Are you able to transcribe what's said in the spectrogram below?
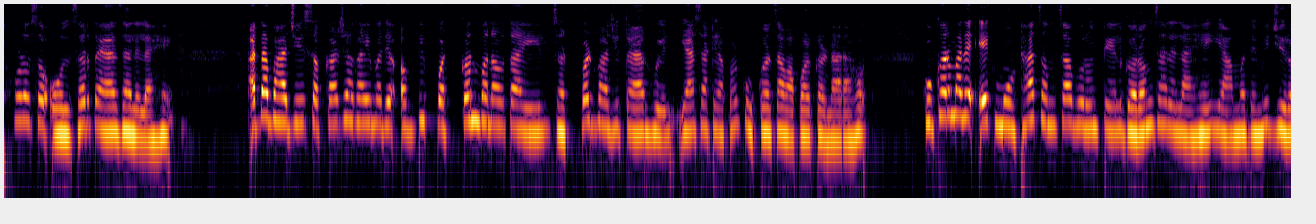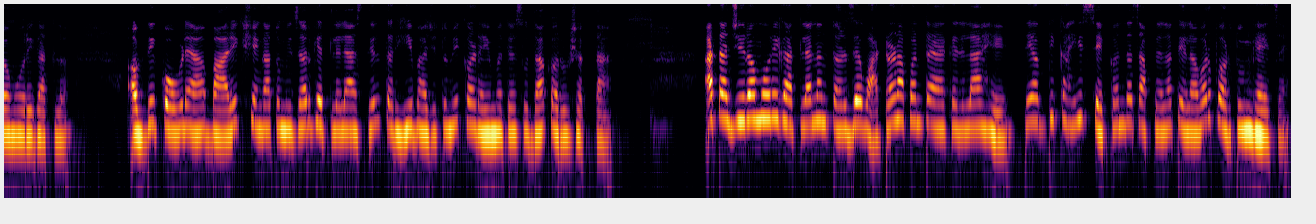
थोडंसं ओलसर तयार झालेलं आहे. आता भाजी सकाळच्या घाईमध्ये अगदी पटकन बनवता येईल झटपट भाजी तयार होईल यासाठी आपण कुकरचा वापर करणार आहोत. कुकरमध्ये एक मोठा चमचा भरून तेल गरम झालेलं आहे यामध्ये मी जिरं मोहरी घातलं. अगदी कोवड्या बारीक शेंगा तुम्ही जर घेतलेल्या असतील तर ही भाजी तुम्ही कढईमध्ये सुद्धा करू शकता. आता जिरं मोहरी घातल्यानंतर जे वाटण आपण तयार केलेलं आहे ते अगदी काही सेकंदच आपल्याला तेलावर परतून घ्यायचं आहे.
